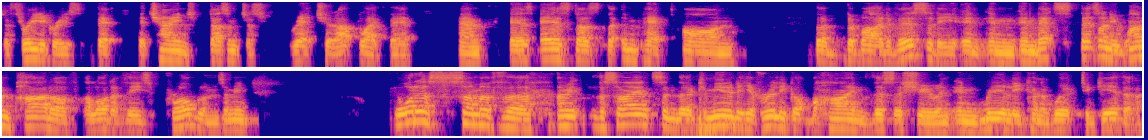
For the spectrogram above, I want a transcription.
to three degrees. That, that change doesn't just ratchet up like that. Um, as, as does the impact on the, the biodiversity and, and, and that's that's only one part of a lot of these problems. I mean, what are some of the i mean the science and the community have really got behind this issue and, and really kind of worked together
